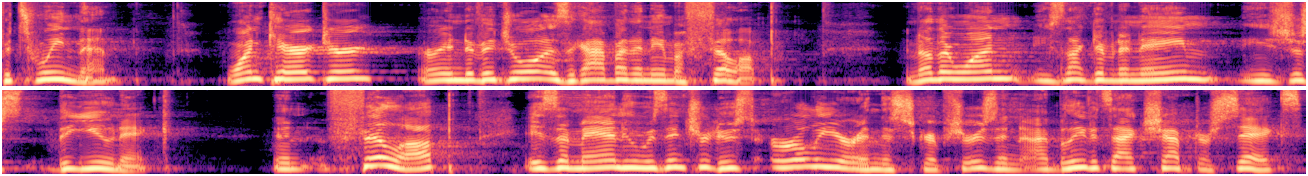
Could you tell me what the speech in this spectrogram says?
between them. One character or individual is a guy by the name of Philip. Another one, he's not given a name, he's just the eunuch. And Philip is a man who was introduced earlier in the scriptures, and I believe it's Acts chapter 6.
